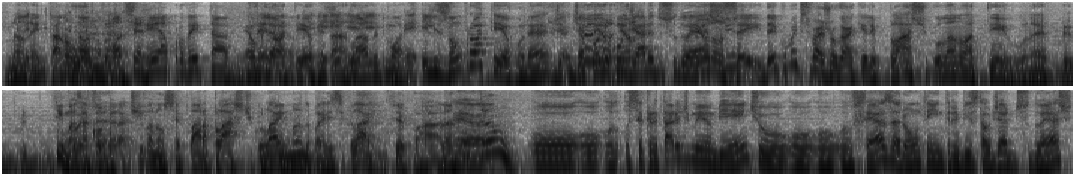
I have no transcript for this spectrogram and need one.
Não, ele- nem tá no Não, outro. não né? pode ser reaproveitável. É o Nem melhor. aterro, E- tá? e- Claro que pode. Eles vão pro aterro, né? De, de Eu- acordo eu- com eu- o Diário do Sudoeste. Eu não sei. E daí como é que você vai jogar aquele plástico lá no aterro, né? Sim, mas a pois é. cooperativa não separa plástico lá e manda para reciclagem? Separa. É, Então. o, o, o- o secretário de Meio Ambiente, o, o, o- César, ontem em entrevista ao Diário do Sudoeste,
